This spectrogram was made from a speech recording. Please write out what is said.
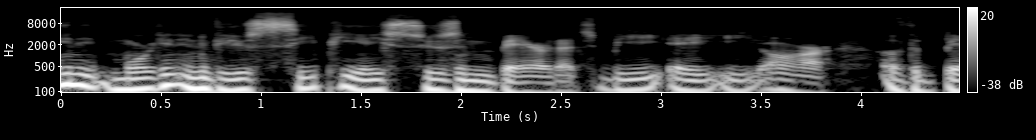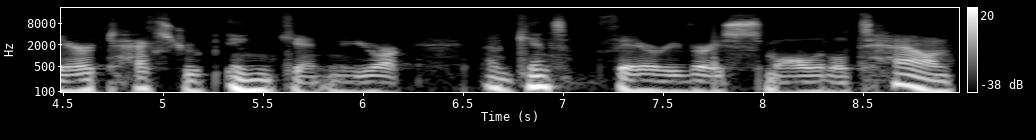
In it, Morgan interviews CPA Susan Baer, that's B A E R, of the Baer Tax Group in Ghent, New York. Now, Ghent's a very, very small little town,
